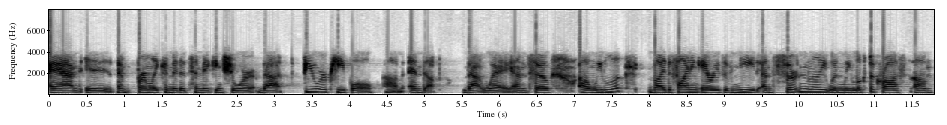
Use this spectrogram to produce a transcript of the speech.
and am firmly committed to making sure that fewer people um, end up that way. And so um, we look by defining areas of need, and certainly when we looked across um,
